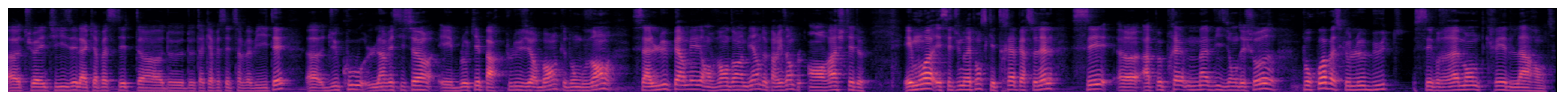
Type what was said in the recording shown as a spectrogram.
euh, tu as utilisé la capacité de ta, capacité de solvabilité. Euh, du coup, l'investisseur est bloqué par plusieurs banques. Donc, vendre, ça lui permet en vendant un bien de par exemple en racheter deux. Et moi, et c'est une réponse qui est très personnelle, c'est euh, à peu près ma vision des choses. Pourquoi? Parce que le but, c'est vraiment de créer de la rente.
